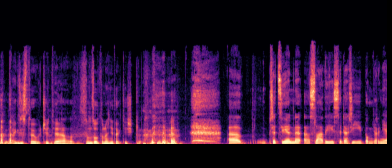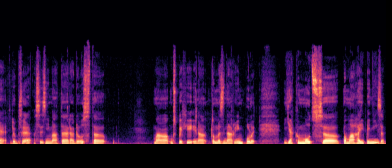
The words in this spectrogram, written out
existuje určitě a s Honzou to není tak těžké. Přeci jen Slávii se daří poměrně dobře, asi z ní máte radost má úspěchy i na tom mezinárodním poli. Jak moc eh, pomáhají peníze?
